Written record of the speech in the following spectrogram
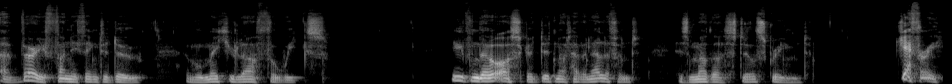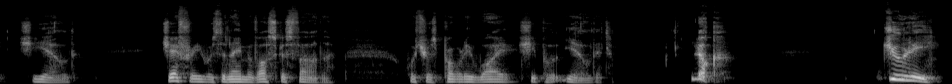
a very funny thing to do and will make you laugh for weeks. Even though Oscar did not have an elephant, his mother still screamed. Geoffrey, she yelled. Geoffrey was the name of Oscar's father, which was probably why she yelled it. Look! Julie!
